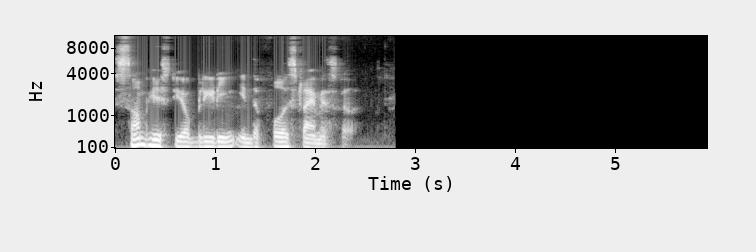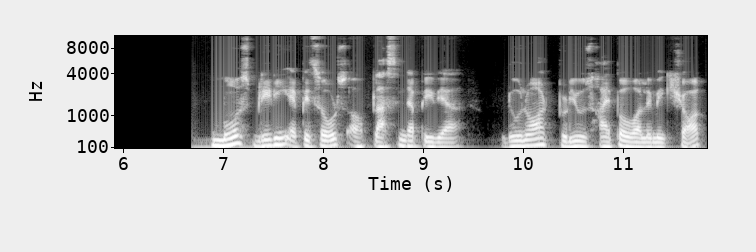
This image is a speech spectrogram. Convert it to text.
some history of bleeding in the first trimester. Most bleeding episodes of placenta previa do not produce hypovolemic shock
